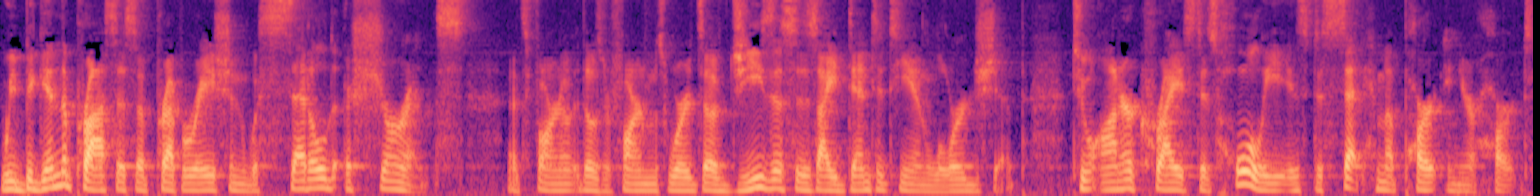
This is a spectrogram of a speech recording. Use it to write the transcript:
we begin the process of preparation with settled assurance that's Farnham, those are Farnham's words of Jesus' identity and lordship. To honor Christ as holy is to set him apart in your heart.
